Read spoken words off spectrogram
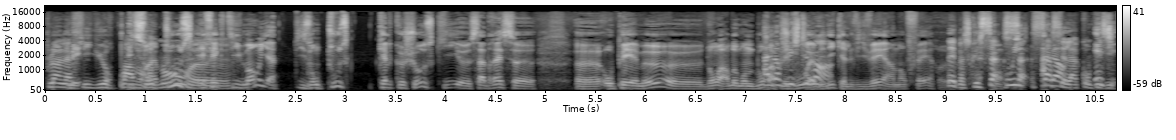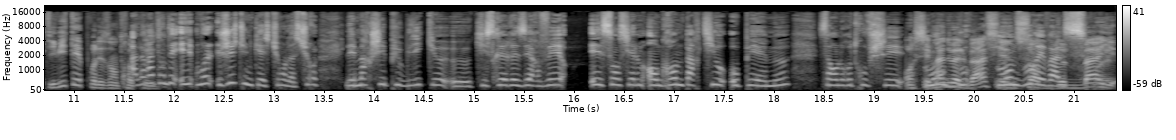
plein la mais figure, pas ils sont vraiment. tous, euh, effectivement, il y a, ils ont tous quelque chose qui euh, s'adresse euh, euh, aux PME, euh, dont Arnaud Montebourg, rappelez-vous, justement- avait dit qu'elle vivait un enfer. euh, Oui, parce que ça, ça, c'est la compétitivité pour les entreprises. Alors attendez, et moi juste une question là sur les marchés publics euh, qui seraient réservés essentiellement en grande partie aux, PME. Ça on le retrouve chez Oh, c'est Manuel Montebourg- Valls, il y a une sorte de Buy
